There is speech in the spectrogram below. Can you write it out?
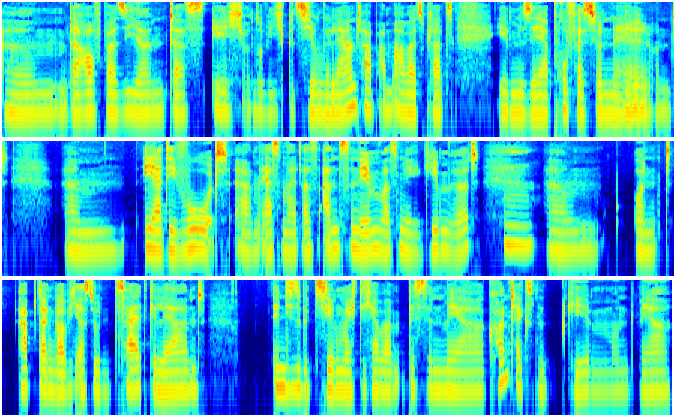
ähm, darauf basierend, dass ich und so wie ich Beziehungen gelernt habe am Arbeitsplatz eben sehr professionell und ähm, eher devot, ähm, erstmal das anzunehmen, was mir gegeben wird. Mhm. Ähm, und habe dann, glaube ich, erst über die Zeit gelernt, in diese Beziehung möchte ich aber ein bisschen mehr Kontext mitgeben und mehr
